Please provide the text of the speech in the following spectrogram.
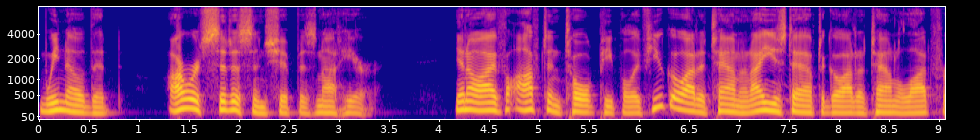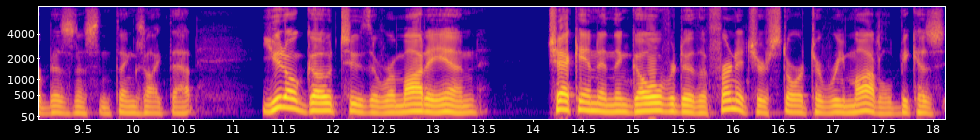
we know that our citizenship is not here. You know, I've often told people if you go out of town, and I used to have to go out of town a lot for business and things like that, you don't go to the Ramada Inn, check in and then go over to the furniture store to remodel because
